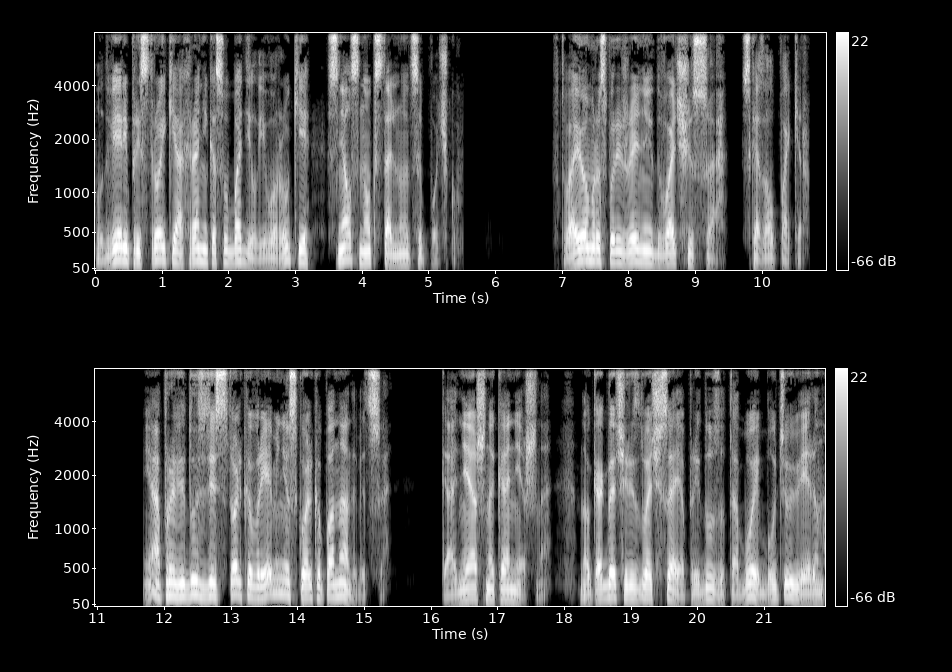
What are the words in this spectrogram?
У двери пристройки охранник освободил его руки, снял с ног стальную цепочку. «В твоем распоряжении два часа», — сказал Пакер. Я проведу здесь столько времени, сколько понадобится. Конечно, конечно. Но когда через два часа я приду за тобой, будь уверен,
